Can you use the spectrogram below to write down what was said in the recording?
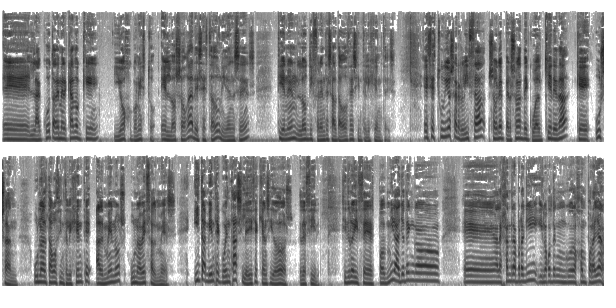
eh, la cuota de mercado que, y ojo con esto, en los hogares estadounidenses tienen los diferentes altavoces inteligentes. Este estudio se realiza sobre personas de cualquier edad que usan un altavoz inteligente al menos una vez al mes. Y también te cuenta si le dices que han sido dos. Es decir, si tú le dices, pues mira, yo tengo eh, Alejandra por aquí y luego tengo un Google Home por allá.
